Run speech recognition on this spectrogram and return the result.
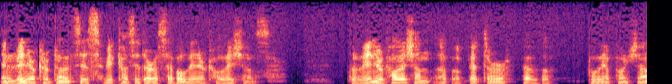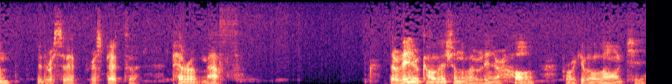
In linear cryptanalysis, we consider several linear correlations. The linear correlation of a vector valued Boolean function with respect to pair of masks. The linear correlation of a linear hull for a given long key.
